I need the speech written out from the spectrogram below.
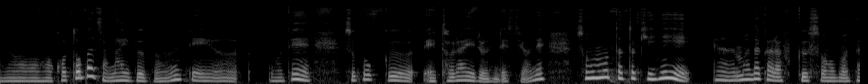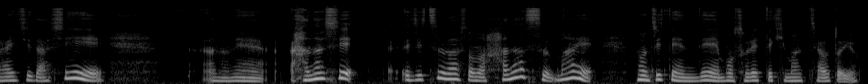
の言葉じゃない部分っていうのですごくえ捉えるんですよね。そう思った時に、まあ、だから服装も大事だしあのね話実はその話す前の時点でもうそれって決まっちゃうという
